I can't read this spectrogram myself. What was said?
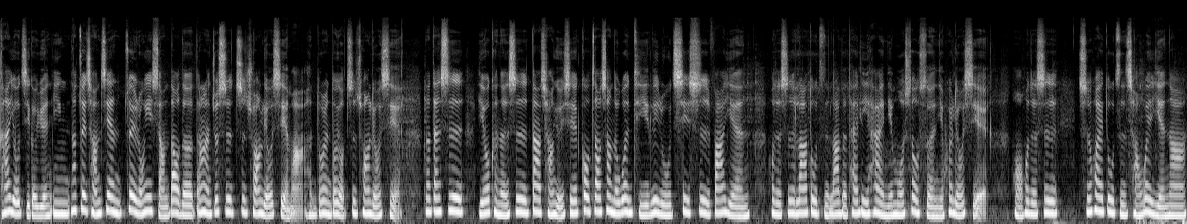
它有几个原因。那最常见、最容易想到的，当然就是痔疮流血嘛，很多人都有痔疮流血。那但是也有可能是大肠有一些构造上的问题，例如气室发炎，或者是拉肚子拉得太厉害，黏膜受损也会流血哦，或者是吃坏肚子、肠胃炎啊。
